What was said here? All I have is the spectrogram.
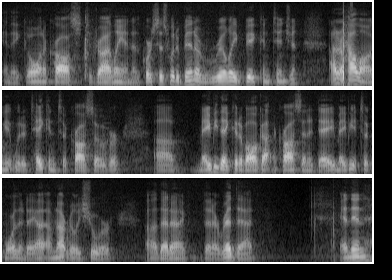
and they go on across to dry land. And of course, this would have been a really big contingent. I don't know how long it would have taken to cross over. Uh, maybe they could have all gotten across in a day. Maybe it took more than a day. I, am not really sure uh, that I that I read that. And then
